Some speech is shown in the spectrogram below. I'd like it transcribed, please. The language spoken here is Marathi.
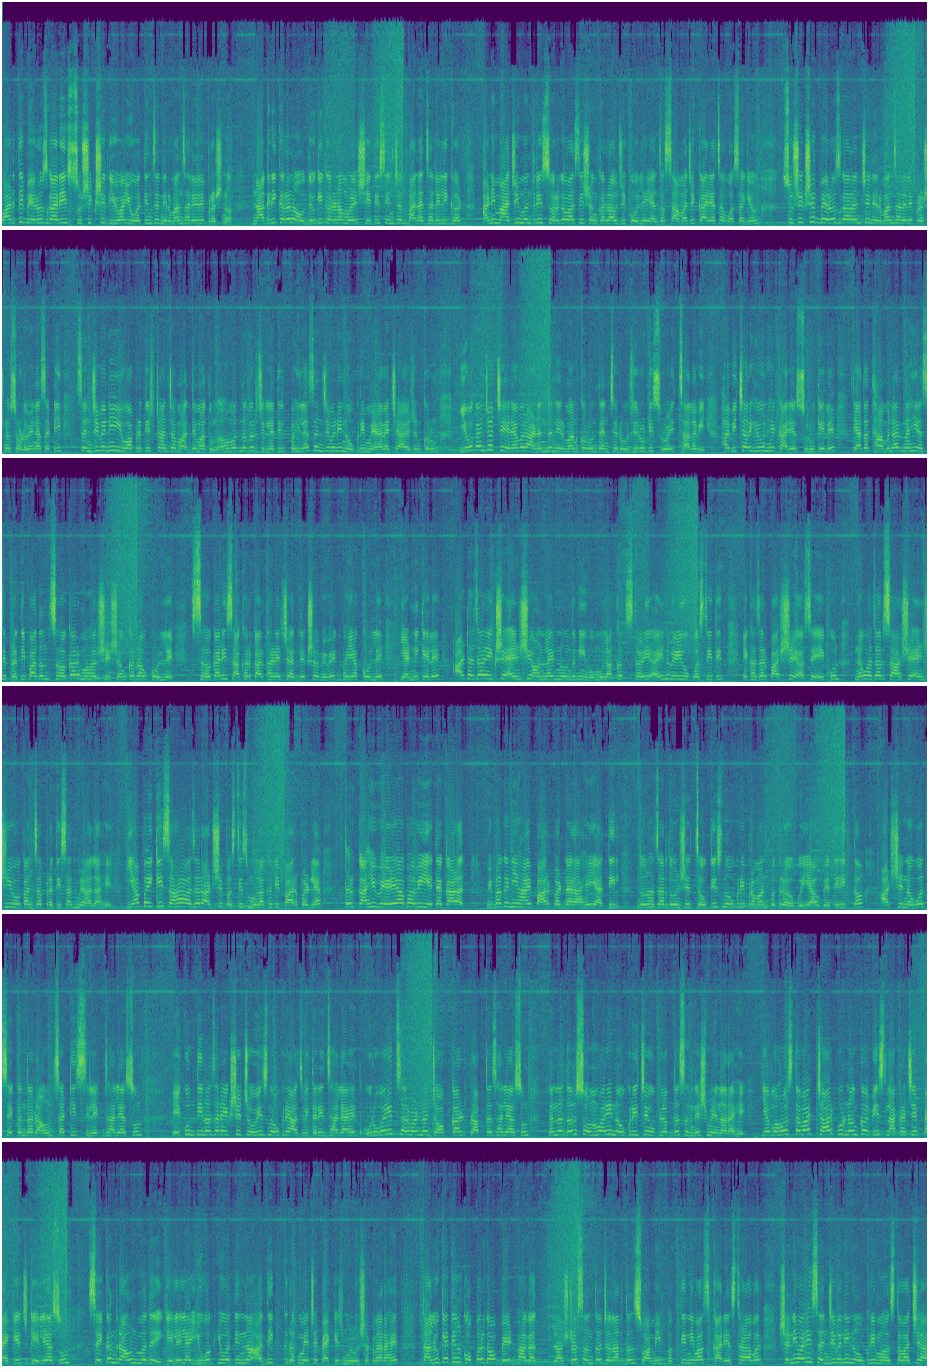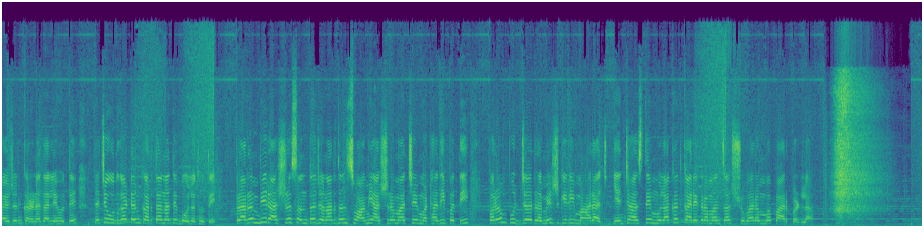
वाढती बेरोजगारी सुशिक्षित युवा युवतींचे निर्माण झालेले प्रश्न नागरीकरण औद्योगिकरणामुळे शेती सिंचन पाण्यात झालेली घट आणि माजी मंत्री स्वर्गवासी शंकररावजी कोल्हे यांचा सामाजिक कार्याचा वसा घेऊन सुशिक्षित बेरोजगारांचे निर्माण झालेले प्रश्न सोडविण्यासाठी संजीवनी युवा प्रतिष्ठानच्या माध्यमातून अहमदनगर जिल्ह्यातील पहिल्या संजीवनी नोकरी मेळाव्याचे आयोजन करून युवकांच्या चेहऱ्यावर आनंद निर्माण करून त्यांची रोजीरोटी सुरळीत चालावी हा विचार घेऊन हे कार्य सुरू केले. ते आता थांबणार नाही असे प्रतिपादन सहकार महर्षी शंकरराव कोल्हे सहकारी साखर कारखान्याचे अध्यक्ष विवेक भैया कोल्हे यांनी केले आठ हजार एकशे ऐंशी ऑनलाईन नोंदणी व मुलाखत स्थळी ऐनवेळी उपस्थितीत एक हजार पाचशे असे एकूण नऊ हजार सहाशे ऐंशी युवकांचा प्रतिसाद मिळाला आहे. यापैकी सहा हजार आठशे पस्तीस मुलाखती पार पडल्या तर काही वेळेअभावी येत्या काळात विभागनिहाय पार पडणार आहे. यातील दोन हजार दोनशे चौतीस नोकरी प्रमाणपत्र व या व्यतिरिक्त आठशे नव्वद सेकंद राऊंडसाठी सिलेक्ट झाले असून एकूण तीन हजार एकशे चोवीस नोकऱ्या आज वितरित झाल्या आहेत. उर्वरित सर्वांना जॉब कार्ड प्राप्त झाले असून त्यांना दर सोमवारी नोकरीचे उपलब्ध संदेश मिळणार आहे. या महोत्सवात चार पूर्णांक वीस लाखाचे पॅकेज गेले असून सेकंड राऊंडमध्ये गेलेल्या युवक युवतींना अधिक रकमेचे पॅकेज मिळू शकणार आहेत. तालुक्यातील कोपरगाव बेट भागात राष्ट्रसंत जनार्दन स्वामी भक्तिनिवास कार्यस्थळावर शनिवारी संजीवनी नोकरी महोत्सवाचे आयोजन करण्यात आले होते. त्याचे उद्घाटन करताना ते बोलत होते. प्रारंभी राष्ट्रसंत जनार्दन स्वामी आश्रमाचे मठाधिपती परमपूज्य रमेशगिरी महाराज यांच्या हस्ते मुलाखत कार्यक्रमांचा शुभारंभ पार पडला.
